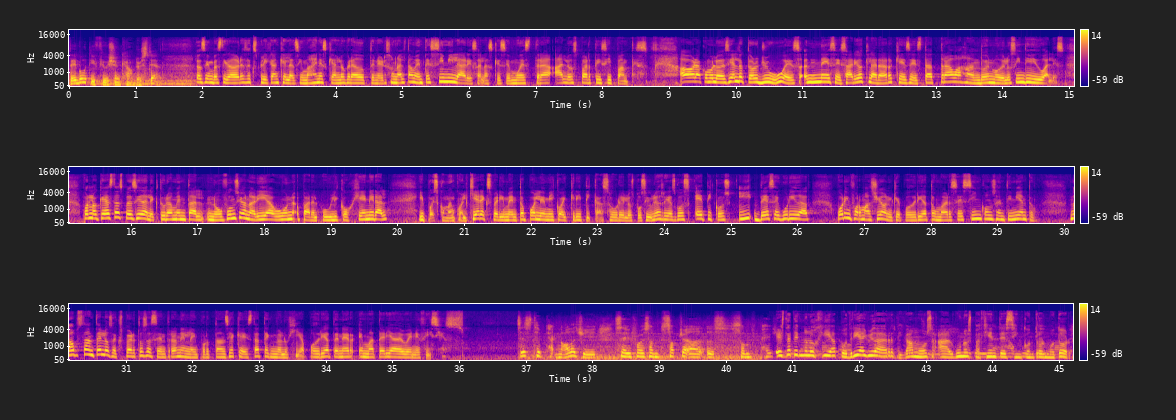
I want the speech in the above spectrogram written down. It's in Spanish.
Los investigadores explican que las imágenes que han logrado obtener son altamente similares a las que se muestra a los participantes. Ahora, como lo decía el doctor Yu, es necesario aclarar que se está trabajando en modelos individuales, por lo que esta especie de lectura mental no funcionaría aún para el público general y pues como en cualquier experimento polémico hay críticas sobre los posibles riesgos éticos y de seguridad por información que podría tomarse sin consentimiento. No obstante, los expertos se centran en la importancia que esta tecnología podría tener en materia de beneficios. Esta tecnología podría ayudar, digamos, a algunos pacientes sin control motor.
